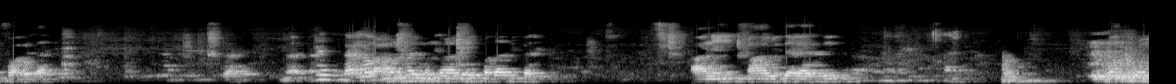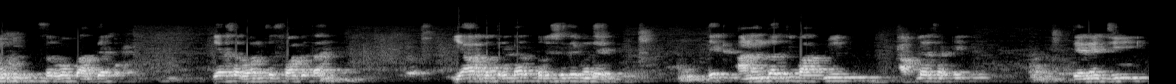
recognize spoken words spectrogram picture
स्वागत आहे. मंडळाचे पदाधिकारी आणि महाविद्यालयातील प्रमुख सर्व प्राध्यापक या सर्वांचं स्वागत आहे. या पत्रकार परिषदेमध्ये एक आनंदाची बातमी आपल्यासाठी देण्याची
